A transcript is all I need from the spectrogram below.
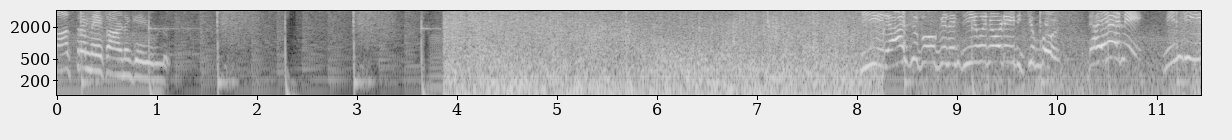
മാത്രമേ കാണുകയുള്ളൂ. ഈ രാജഗോകുലം ജീവനോടെ ഇരിക്കുമ്പോൾ ഡയാനെ നിന്റെ ഈ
